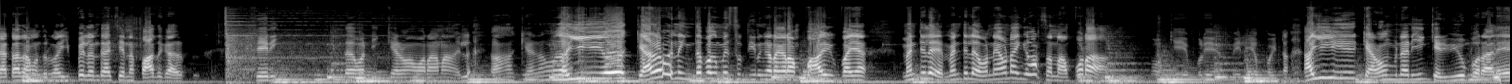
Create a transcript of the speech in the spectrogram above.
லேட்டா தான் வந்திருக்கும். இப்ப இருந்தாச்சும் என்ன பாதுகாப்பு சரி இந்த வண்டி கிழவன் வரானா? இல்ல ஆ கிழவன். ஐயோ கிழவன் இந்த பக்கமே சுத்தின்னு கிடக்குறான். பாவி பையன். மென்டலு மென்டலு உன்னை எவனா இங்க வர சொன்னான்? போடா. ஓகே இப்படியே வெளியே போயிட்டான். ஐயோ கிழவன் பின்னாடியும் கேள்வியும் போறாளே.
